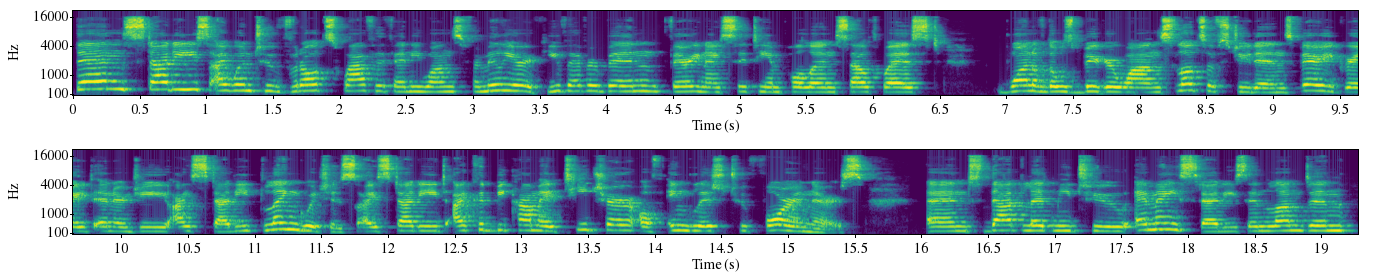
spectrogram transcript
Then studies, I went to Wrocław, if anyone's familiar, if you've ever been, very nice city in Poland, southwest, one of those bigger ones, lots of students, very great energy. I studied languages. I studied, I could become a teacher of English to foreigners. And that led me to MA studies in London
